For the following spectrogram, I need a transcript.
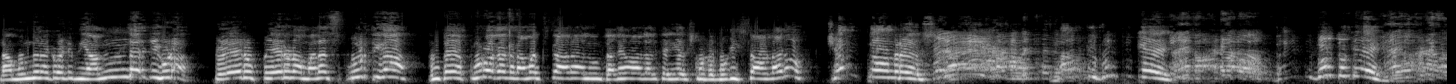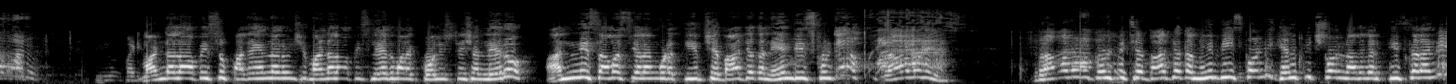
నా ముందున్నటువంటి మీ అందరికీ కూడా పేరు పేరున మనస్ఫూర్తిగా హృదయపూర్వకంగా నమస్కారాలు ధన్యవాదాలు తెలియజేసుకుంటూ ముగిస్తా ఉన్నాను. జై కాంగ్రెస్! మండల ఆఫీసు పదేళ్ళ నుంచి మండల ఆఫీస్ లేదు మనకు పోలీస్ స్టేషన్ లేదు. అన్ని సమస్యలను కూడా తీర్చే బాధ్యత నేను తీసుకుంటే. రాముని! రాముని గెలిపించే బాధ్యత మీరు తీసుకోండి గెలిపించుకోండి నా దగ్గర తీసుకురండి.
